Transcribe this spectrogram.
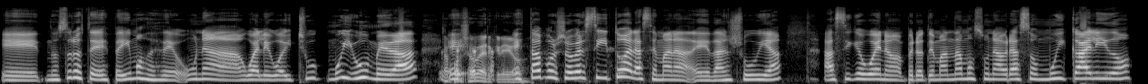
Eh, nosotros te despedimos desde una Gualeguaychú muy húmeda. Está por llover, creo. Está por llover, sí, toda la semana eh, dan lluvia. Así que bueno, pero te mandamos un abrazo muy cálido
